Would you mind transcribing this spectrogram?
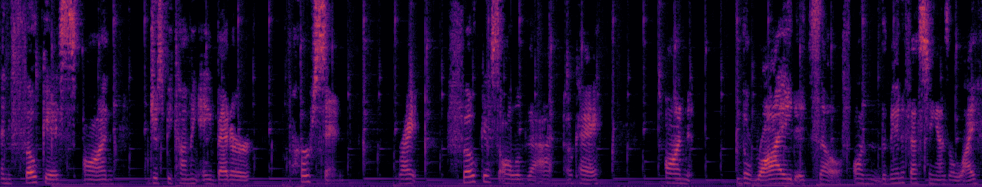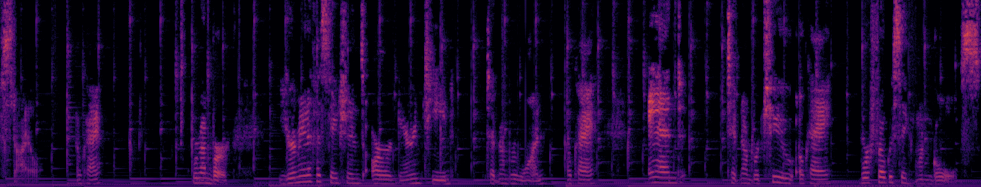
and focus on just becoming a better person, right? Focus all of that, okay, on the ride itself, on the manifesting as a lifestyle, okay? Remember, your manifestations are guaranteed. Tip number one, okay? And tip number two, okay, we're focusing on goals,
